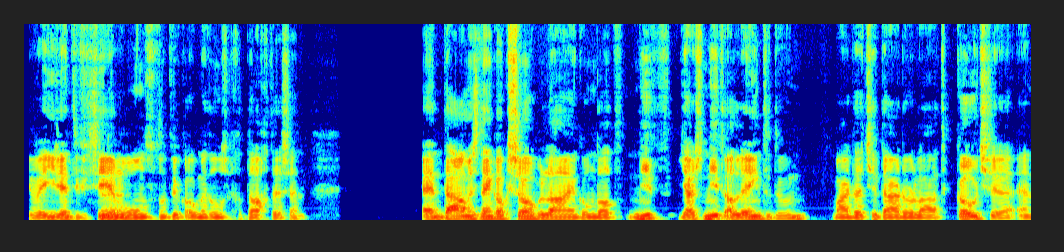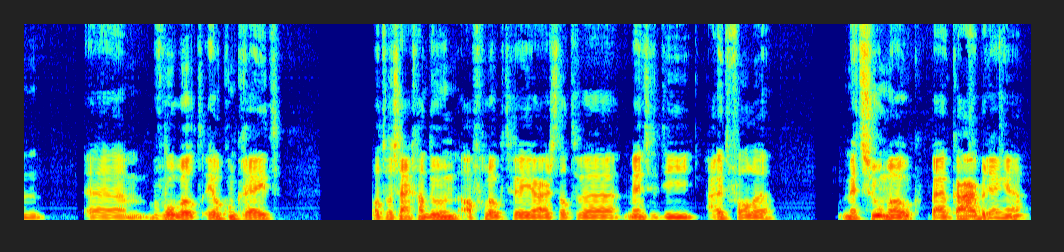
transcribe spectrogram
We identificeren mm-hmm. ons natuurlijk ook met onze gedachten. En, en daarom is het denk ik ook zo belangrijk om dat niet, juist niet alleen te doen, maar dat je daardoor laat coachen. En ehm, bijvoorbeeld heel concreet, wat we zijn gaan doen de afgelopen twee jaar, is dat we mensen die uitvallen met Zoom ook bij elkaar brengen.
